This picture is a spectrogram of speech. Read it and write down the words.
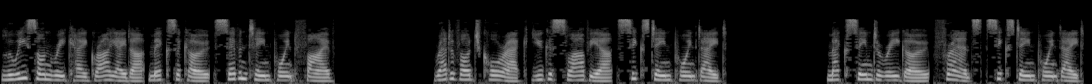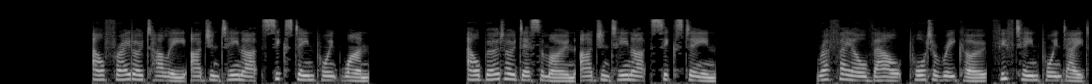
Luis Enrique Grajeda, Mexico, 17.5. Radivoj Korać Yugoslavia 16.8 Maxime Dorigo France 16.8 Alfredo Tully Argentina 16.1 Alberto Desimone Argentina 16 Rafael Val Puerto Rico 15.8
